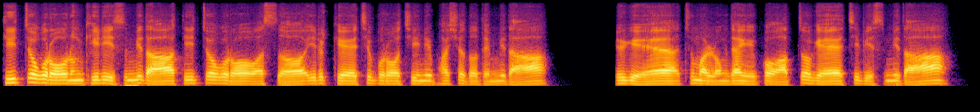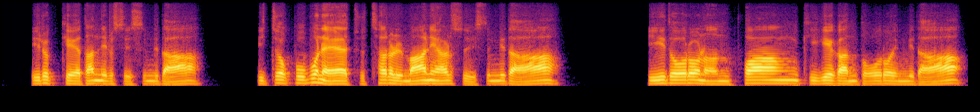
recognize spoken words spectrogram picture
뒤쪽으로 오는 길이 있습니다. 뒤쪽으로 와서 이렇게 집으로 진입하셔도 됩니다. 여기에 주말 농장이 있고 앞쪽에 집이 있습니다. 이렇게 다닐 수 있습니다. 이쪽 부분에 주차를 많이 할 수 있습니다. 이 도로는 포항 기계간 도로입니다.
